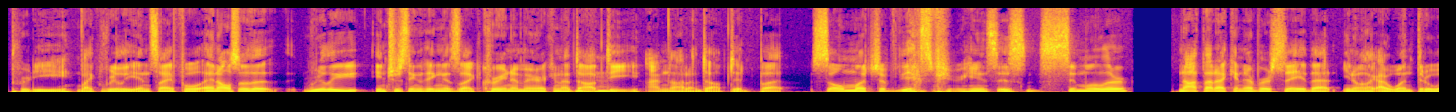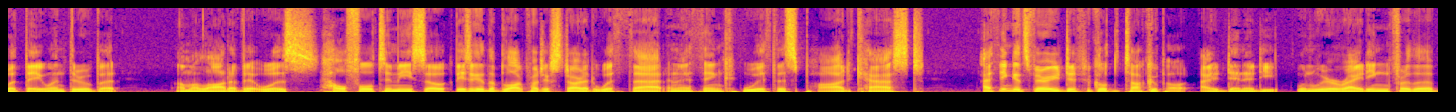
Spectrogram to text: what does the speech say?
pretty like really insightful. And also the really interesting thing is like korean american adoptee i'm not adopted but so much of the experience is similar. Not that i can ever say that you know like i went through what they went through but um, a lot of it was helpful to me. So basically, the blog project started with that, and I think with this podcast, I think it's very difficult to talk about identity. When we were writing for the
